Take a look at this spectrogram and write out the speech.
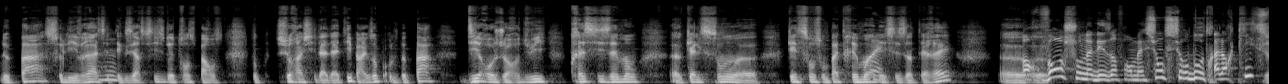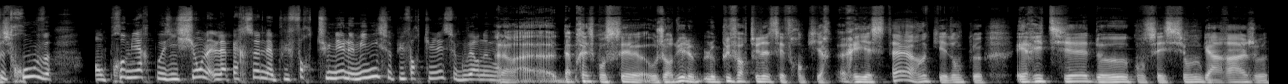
ne pas se livrer à cet mmh. exercice de transparence. Donc, sur Rachida Dati, par exemple, on ne peut pas dire aujourd'hui précisément euh, quels sont euh, quels sont son patrimoine ouais. et ses intérêts. Euh, en revanche, on a des informations sur d'autres. Alors, qui se sûr. trouve en première position la personne la plus fortunée, le ministre le plus fortuné de ce gouvernement Alors, euh, d'après ce qu'on sait aujourd'hui, le, le, plus fortuné, c'est Franck Riester, hein, qui est donc euh, héritier de concessions, garages, euh,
